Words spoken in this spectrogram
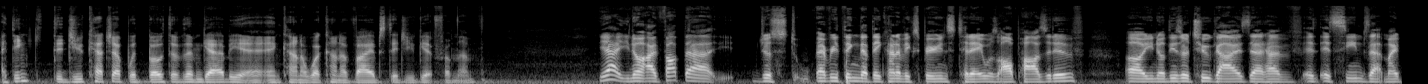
I think did you catch up with both of them, Gabby, and, and kind of what kind of vibes did you get from them? Yeah, you know, I thought that just everything that they kind of experienced today was all positive. Uh, you know, these are two guys that have. It, it seems that might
